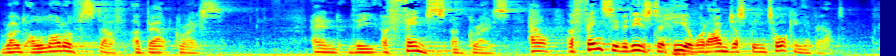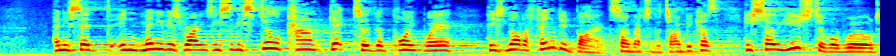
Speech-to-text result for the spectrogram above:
wrote a lot of stuff about grace and the offence of grace. How offensive it is to hear what I'm just been talking about. And he said in many of his writings, he said he still can't get to the point where he's not offended by it so much of the time because he's so used to a world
